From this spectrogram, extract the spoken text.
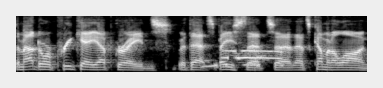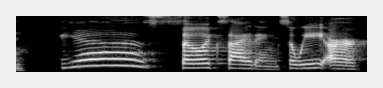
some outdoor pre-K upgrades with that space yeah. that's uh, that's coming along. Yes, so exciting. So we are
